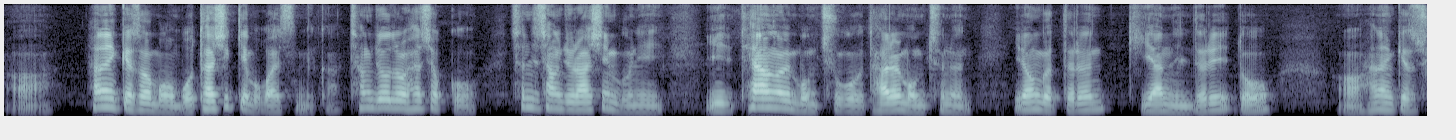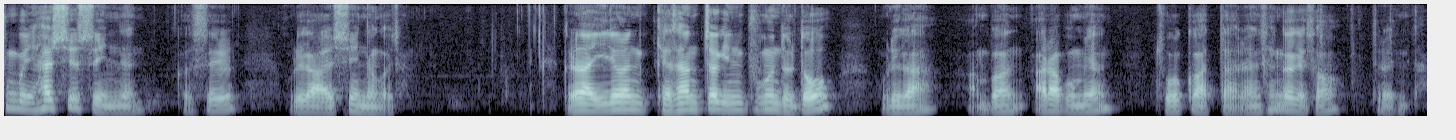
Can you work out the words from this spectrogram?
어, 하나님께서 뭐 못하실 게 뭐가 있습니까? 창조를 하셨고 천지 창조를 하신 분이 이 태양을 멈추고 달을 멈추는 이런 것들은 기이한 일들이 또 어, 하나님께서 충분히 하실 수 있는 것을 우리가 알 수 있는 거죠. 그러나 이런 계산적인 부분들도 우리가 한번 알아보면 좋을 것 같다라는 생각에서 들어니다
